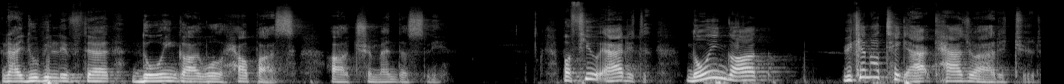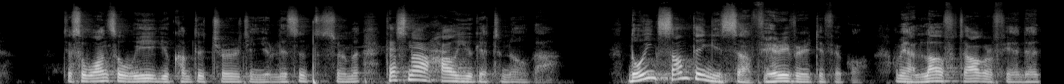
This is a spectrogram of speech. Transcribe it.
And I do believe that knowing God will help us uh, tremendously. But few attitude. Knowing God, we cannot take a casual attitude. Just once a week you come to church and you listen to sermon. That's not how you get to know God. Knowing something is uh, very, very difficult. I mean, I love photography and then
